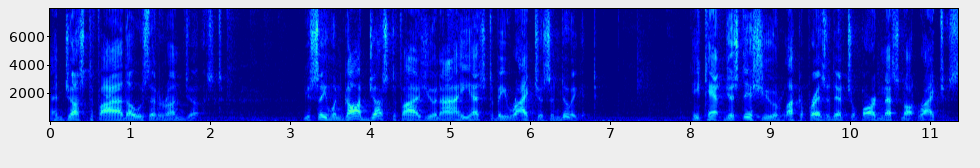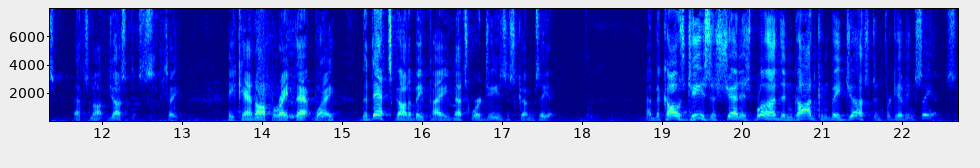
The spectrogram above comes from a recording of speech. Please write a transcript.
and justify those that are unjust? You see, when God justifies you and I, He has to be righteous in doing it. He can't just issue like a presidential pardon. That's not righteous. That's not justice. See? He can't operate that way. The debt's got to be paid, and that's where Jesus comes in. And because Jesus shed his blood, then God can be just in forgiving sins.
